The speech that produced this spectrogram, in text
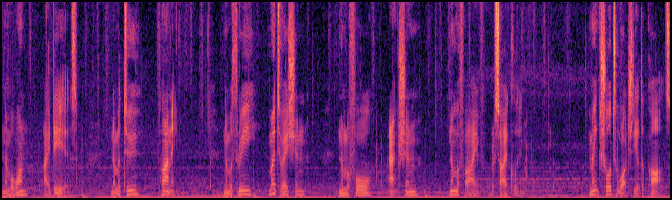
Number 1. Ideas. Number 2. Planning. Number 3. Motivation. Number 4. Action. Number 5. Recycling. Make sure to watch the other parts,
